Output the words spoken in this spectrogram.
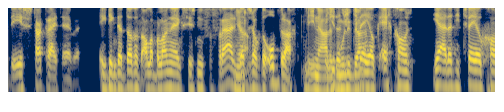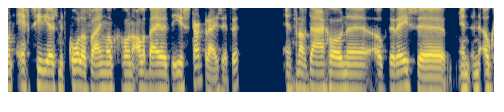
de eerste startrij te hebben. Ik denk dat dat het allerbelangrijkste is nu voor Ferrari. Ja. Dat is ook de opdracht. De inhoud is dat die twee daar. ook echt gewoon, ja, dat die twee ook gewoon echt serieus met qualifying ook gewoon allebei op de eerste startrij zetten. En vanaf daar gewoon eh, ook de race. eh, en, en ook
